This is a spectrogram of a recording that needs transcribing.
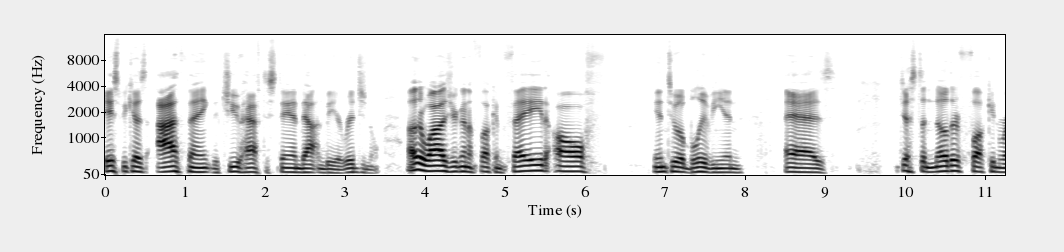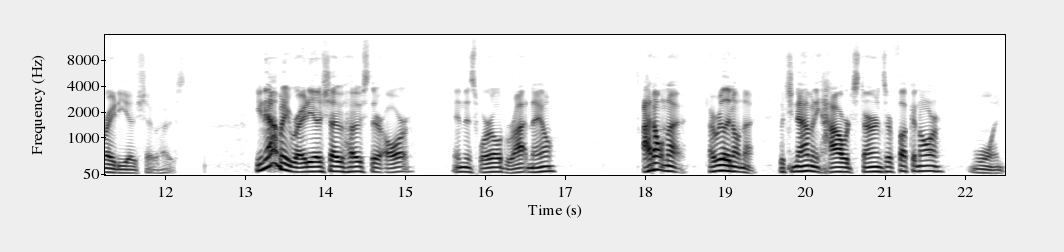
It's because I think that you have to stand out and be original. Otherwise, you're going to fucking fade off into oblivion as just another fucking radio show host. You know how many radio show hosts there are in this world right now? I don't know. I really don't know. But you know how many Howard Sterns there fucking are? One.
